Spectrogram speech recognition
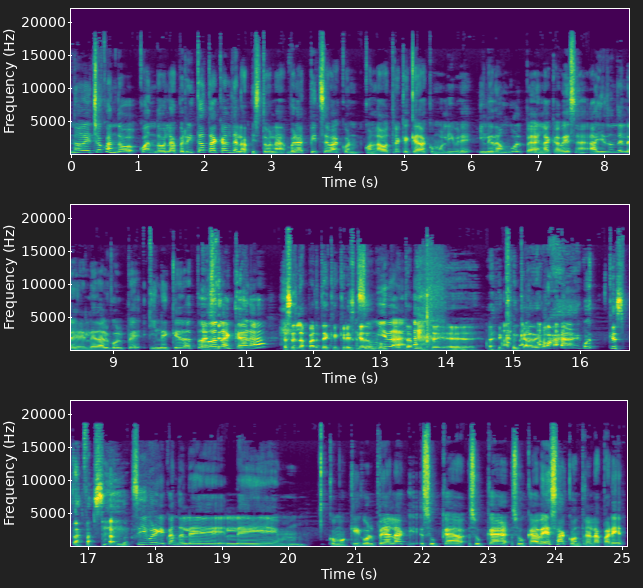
No, de hecho, cuando, cuando la perrita ataca al de la pistola, Brad Pitt se va con, con la otra que queda como libre y le da un golpe en la cabeza. Ahí es donde le, le da el golpe y le queda toda la cara. Esa es la parte que Chris quedó Sumida. completamente eh, con cara de "Ah, what- ¿qué está pasando? Sí, porque cuando le, le mm, como que golpea la, su, ca- su, ca- su cabeza contra la pared.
